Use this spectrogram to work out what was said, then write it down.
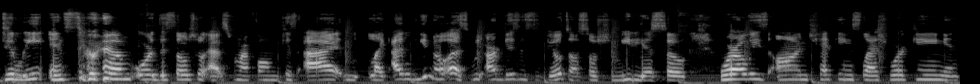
delete Instagram or the social apps from my phone because I like I you know us we our business is built on social media so we're always on checking slash working and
